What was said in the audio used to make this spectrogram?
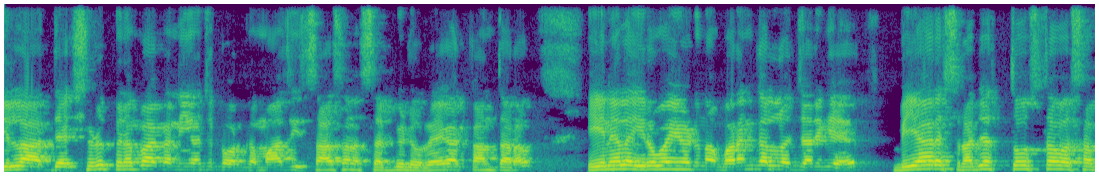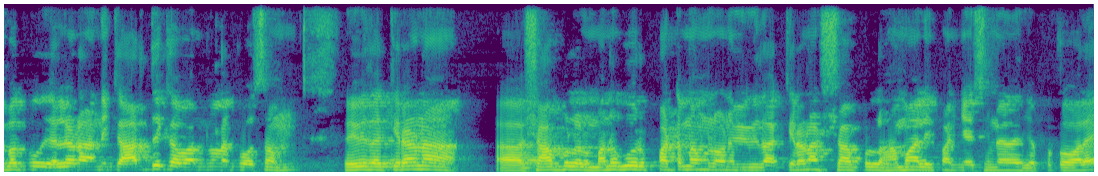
జిల్లా అధ్యక్షుడు పినపాక నియోజకవర్గ మాజీ శాసన సభ్యుడు రేగా కాంతారావు. ఈ నెల ఇరవై ఏడున వరంగల్లో జరిగే బీఆర్ఎస్ రజతోత్సవ సభకు వెళ్ళడానికి ఆర్థిక వనరుల కోసం వివిధ కిరాణా షాపులలో మనుగూరు పట్టణంలోని వివిధ కిరాణా షాపుల్లో హమాలి పనిచేసిందని చెప్పుకోవాలి.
